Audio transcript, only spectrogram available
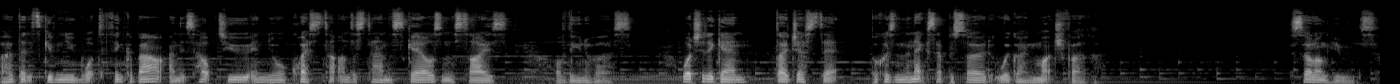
I hope that it's given you what to think about and it's helped you in your quest to understand the scales and the size of the universe. Watch it again, digest it, because in the next episode we're going much further. So long, humans.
